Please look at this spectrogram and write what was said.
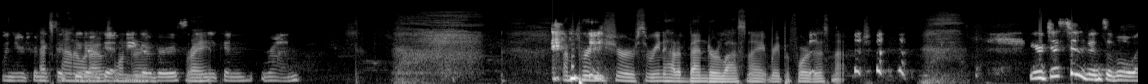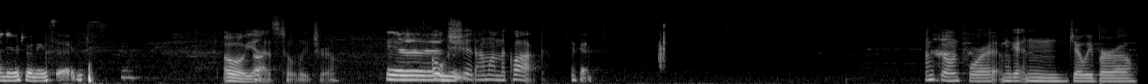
when you're 26, you don't get hangovers right? and you can run. I'm pretty sure Serena had a bender last night, right before this match. You're just invincible when you're 26. Oh yeah, that's totally true. And, Oh shit, I'm on the clock. Okay. I'm going for it. I'm getting Joey Burrow.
